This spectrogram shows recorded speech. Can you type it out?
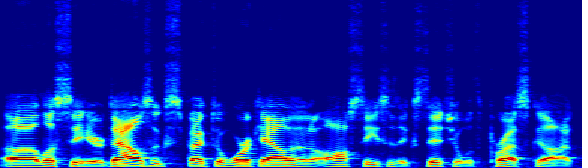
uh, let's see here. Dallas expect to work out an offseason extension with Prescott,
